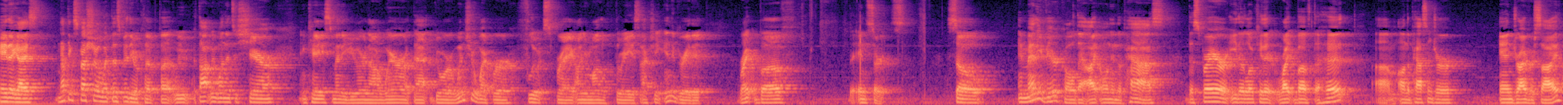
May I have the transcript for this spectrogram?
Hey there guys, nothing special with this video clip, but we thought we wanted to share in case many of you are not aware that your windshield wiper fluid spray on your Model 3 is actually integrated right above the inserts. So in many vehicles that I own in the past, the sprayer are either located right above the hood um, on the passenger and driver side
